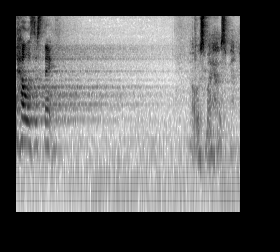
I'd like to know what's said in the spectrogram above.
hell is this thing? That was my husband.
